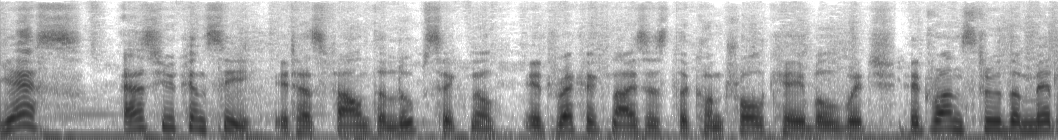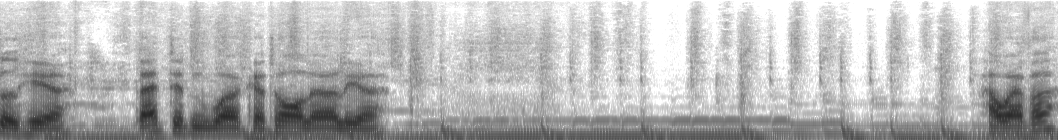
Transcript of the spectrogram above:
Yes, as you can see, it has found the loop signal. It recognizes the control cable, which it runs through the middle here. That didn't work at all earlier. However,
